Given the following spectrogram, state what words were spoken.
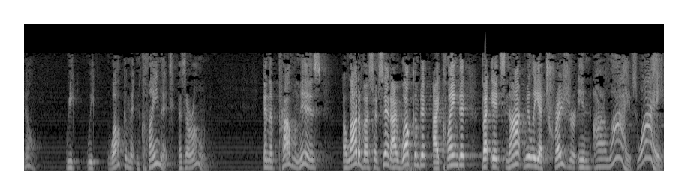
No. We, we welcome it and claim it as our own. And the problem is, a lot of us have said, I welcomed it, I claimed it, but it's not really a treasure in our lives. Why?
